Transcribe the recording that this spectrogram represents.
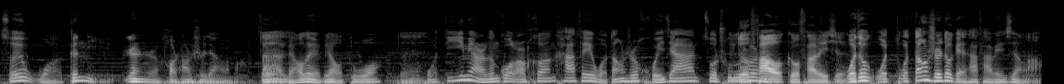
所以我跟你认识好长时间了嘛，咱俩聊的也比较多。对，我第一面跟郭老师喝完咖啡，我当时回家坐出租车发我给我发微信。我就我我当时就给他发微信了。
